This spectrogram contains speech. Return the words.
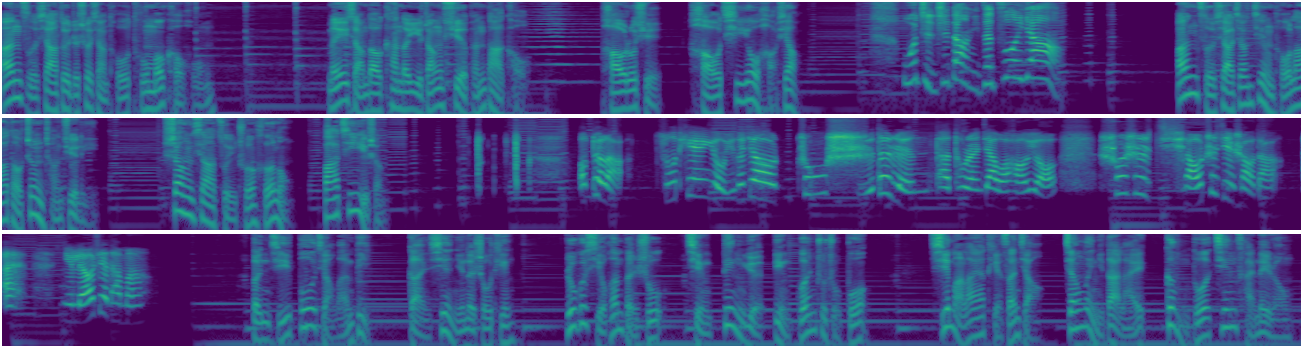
安子夏对着摄像头涂抹口红，没想到看到一张血盆大口，陶如雪好气又好笑。我只知道你在作妖。安子夏将镜头拉到正常距离，上下嘴唇合拢，吧唧一声。哦，对了。昨天有一个叫钟石的人，他突然加我好友，说是乔治介绍的。哎，你了解他吗？本集播讲完毕，感谢您的收听。如果喜欢本书，请订阅并关注主播。喜马拉雅铁三角将为你带来更多精彩内容。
